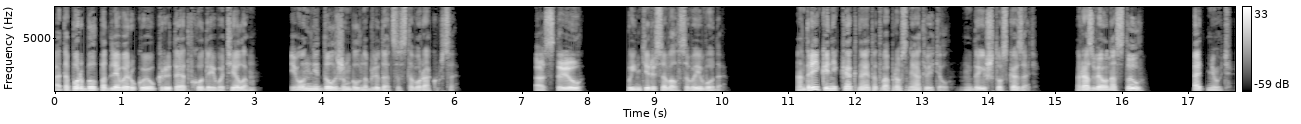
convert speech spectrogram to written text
А топор был под левой рукой укрытый от входа его телом, и он не должен был наблюдаться с того ракурса. «Остыл?» — поинтересовался воевода. Андрейка никак на этот вопрос не ответил. Да и что сказать? Разве он остыл? Отнюдь.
